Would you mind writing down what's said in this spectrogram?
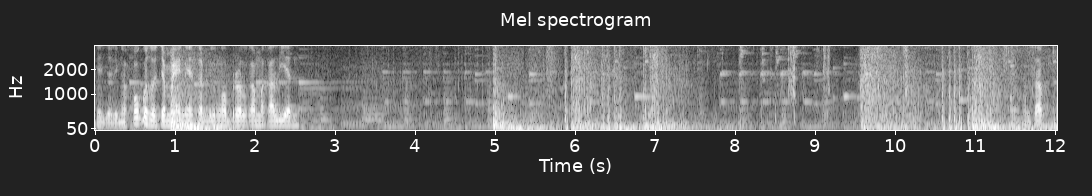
Ya jadi ngefokus aja mainnya sambil ngobrol sama kalian. Mantap.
